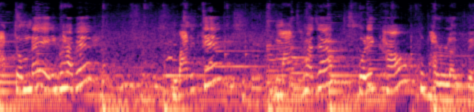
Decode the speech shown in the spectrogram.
আর তোমরা এইভাবে বাড়িতে মাছ ভাজা করে খাও, খুব ভালো লাগবে।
